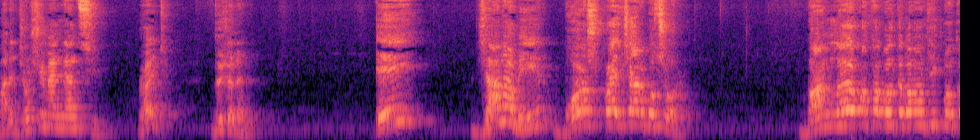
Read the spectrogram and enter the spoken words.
মানে জসিম অ্যান্ড ন্যান্সি রাইট দুজনের এই জান আমির বয়স প্রায় চার বছর। বাংলায়ও কথা বলতে পারে না ঠিক মতো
